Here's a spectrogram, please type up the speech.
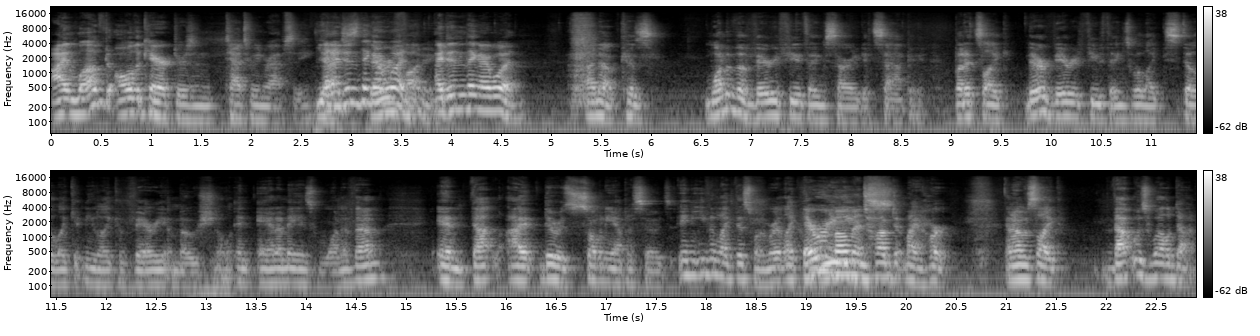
I loved all the characters in Tatooine Rhapsody, Yeah. and I didn't think I would. funny. I didn't think I would. I know, because one of the very few things, sorry to get sappy, but it's like there are very few things will like still like get me like very emotional, and anime is one of them. And that I there was so many episodes, and even like this one where it like There were really moments- tugged at my heart, and I was like, that was well done.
